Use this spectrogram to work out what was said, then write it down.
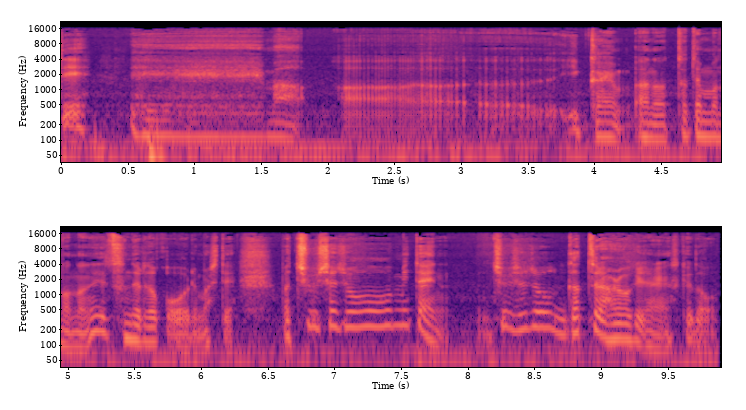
で、えーまああ一階あの建物のね住んでるとこおりまして、まあ、駐車場みたいな駐車場がっつりあるわけじゃないですけど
